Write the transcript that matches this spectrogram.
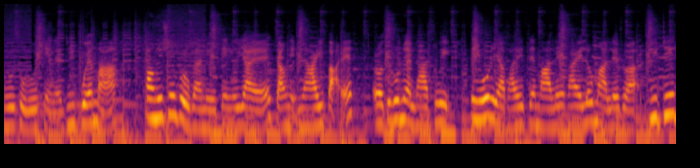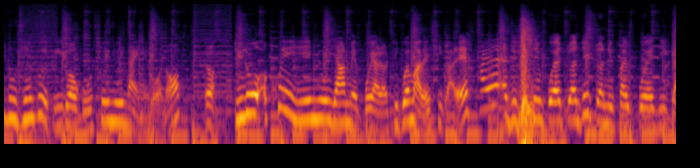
မျိုးဆိုလို့ရှိရင်လည်းဒီပွဲမှာ foundation program တွေကိုသင်လို့ရရဲ့အကြောင်းတွေအများကြီးပါတယ်။အဲ့တော့သူတို့နဲ့လာတွေ့သင်ရိုးတွေကဘာတွေသင်ပါလဲဘာတွေလုပ်မှလဲဆိုတာဒီတေးလူချင်းတွေ့ပြီးတော့ကိုဆွေးနွေးနိုင်တယ်ပေါ့နော်။အဲ့တော့ဒီလိုအခွင့်အရေးမျိုးရမယ့်ပွဲကတော့ဒီပွဲမှာပဲရှိပါတယ်။ Higher Education ပွဲ2025ပွဲကြီးက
